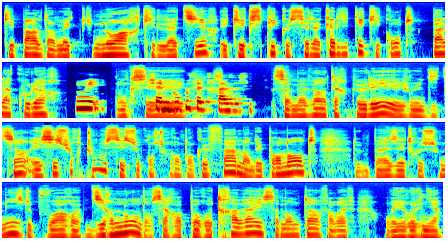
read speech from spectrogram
qui parle d'un mec noir qui l'attire et qui explique que c'est la qualité qui compte, pas la couleur. Oui. Donc J'aime beaucoup cette phrase aussi. Ça m'avait interpellé et je me dis tiens et c'est surtout c'est se construire en tant que femme indépendante, de ne pas être soumise, de pouvoir dire non dans ses rapports au travail, Samantha. Enfin bref, on va y revenir.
